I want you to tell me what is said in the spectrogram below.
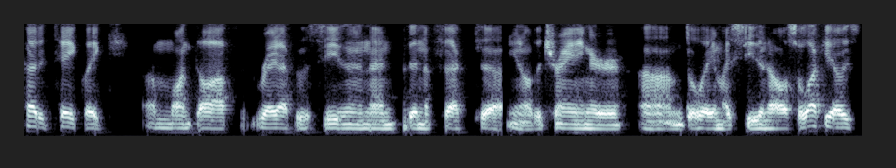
had to take like a month off right after the season and then didn't affect uh, you know the training or um, delay my season at all. So lucky I was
